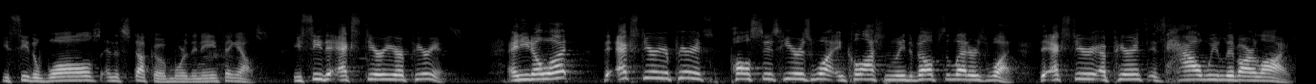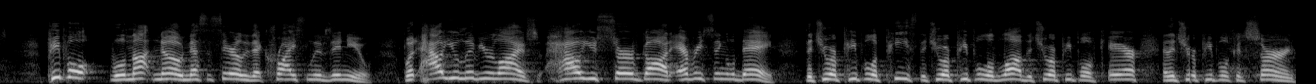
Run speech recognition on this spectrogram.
You see the walls and the stucco more than anything else. You see the exterior appearance. And you know what? The exterior appearance, Paul says here is what? In Colossians, when he develops the letter, is what? The exterior appearance is how we live our lives. People will not know necessarily that Christ lives in you, but how you live your lives, how you serve God every single day, that you are people of peace, that you are people of love, that you are people of care, and that you are people of concern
